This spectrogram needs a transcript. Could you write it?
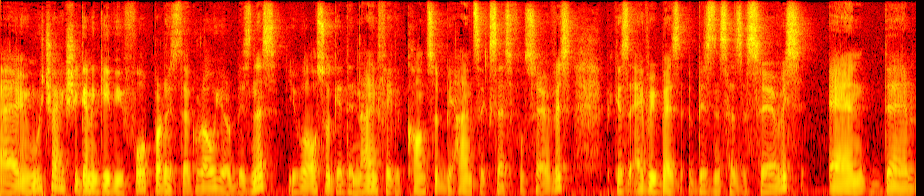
uh, in which I'm actually going to give you four products that grow your business. You will also get the nine figure concept behind successful service because every business has a service and the,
